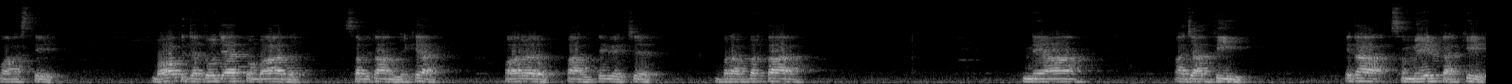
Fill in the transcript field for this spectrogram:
ਵਾਸਤੇ ਬਹੁਤ ਜਦੋਜਹਿਦ ਤੋਂ ਬਾਅਦ ਸੰਵਿਧਾਨ ਲਿਖਿਆ ਔਰ ਭਾਰਤ ਦੇ ਵਿੱਚ ਬਰਾਬਰਤਾ, ਨਿਆਂ, ਆਜ਼ਾਦੀ ਇਹਦਾ ਸੰਮੇਲ ਕਰਕੇ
